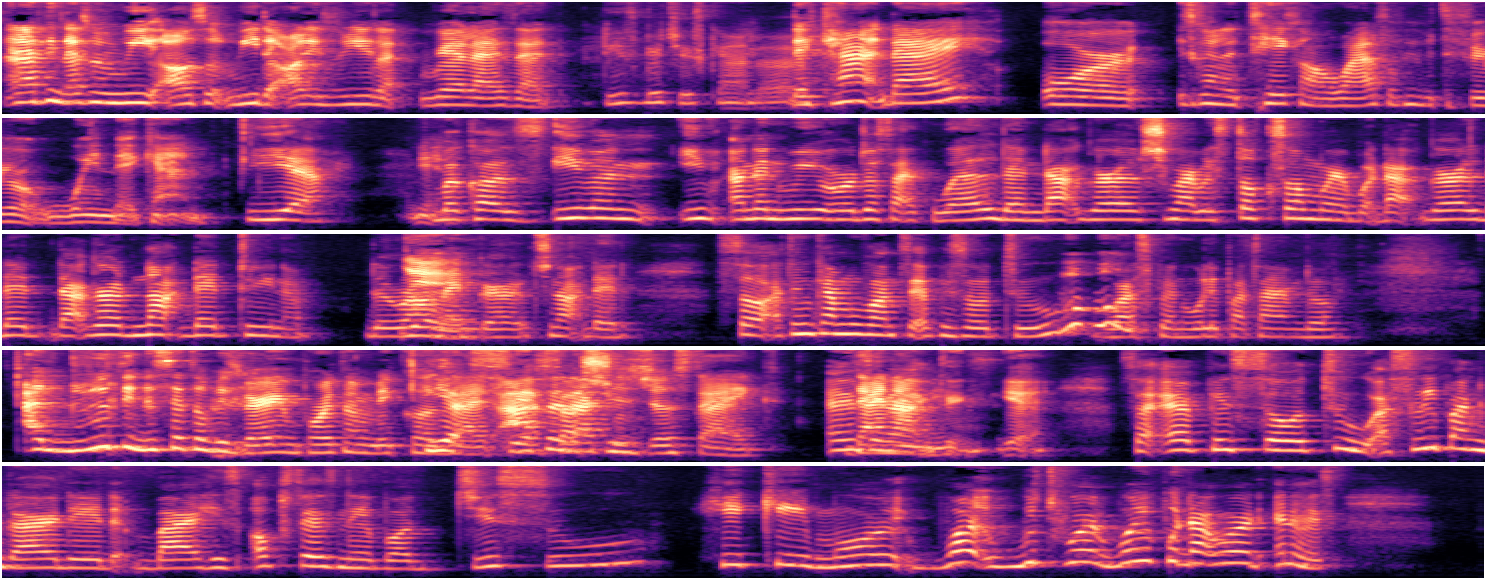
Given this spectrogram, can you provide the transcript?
And I think that's when we also, we the audience, we like, realize that These bitches can't die. they can't die or it's going to take a while for people to figure out when they can. yeah. Yeah. Because even even and then we were just like, well, then that girl she might be stuck somewhere, but that girl dead. That girl not dead too, you know. The ramen Yeah. girl, she's not dead. So I think we can move on to episode two. Whoop. Where I spend whole of time though. I do think the setup is very important because Yes, like after that true. is just like Anything, anything. Yeah. So episode two, asleep and guarded by his upstairs neighbor Jisoo Hikimori. What? Which word? Where you put that word? Anyways,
